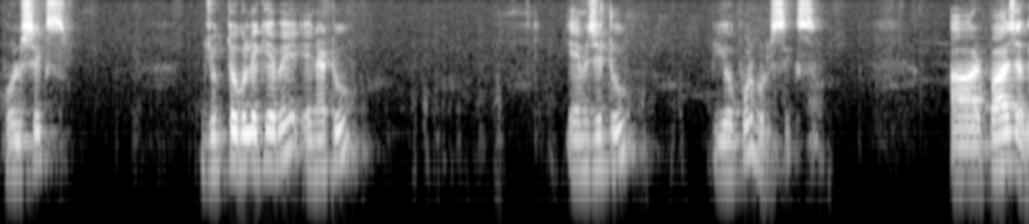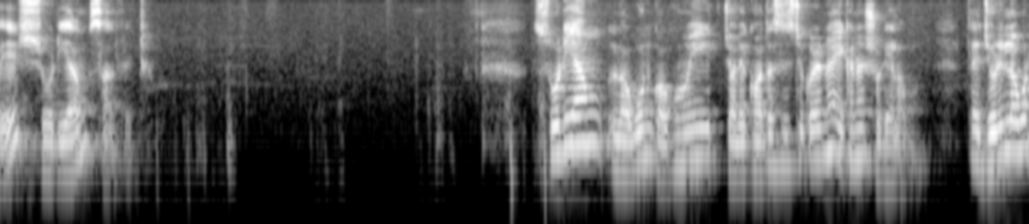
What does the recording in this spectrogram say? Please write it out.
Whole six. যুক্ত করলে কী হবে? NA two MG two PO four whole six. আর পাওয়া যাবে সোডিয়াম সালফেট। সোডিয়াম লবণ কখনোই জলে ক্ষতা সৃষ্টি করে না, এখানে সোডিয়া লবণ। তাই জটিল লবণ,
